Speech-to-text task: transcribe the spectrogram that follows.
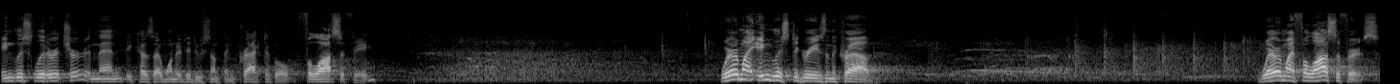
English literature, and then, because I wanted to do something practical, philosophy. Where are my English degrees in the crowd? Where are my philosophers?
